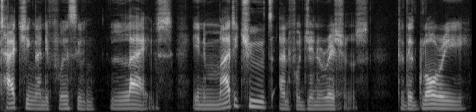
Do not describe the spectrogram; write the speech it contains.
touching and influencing lives in multitudes and for generations to the glory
